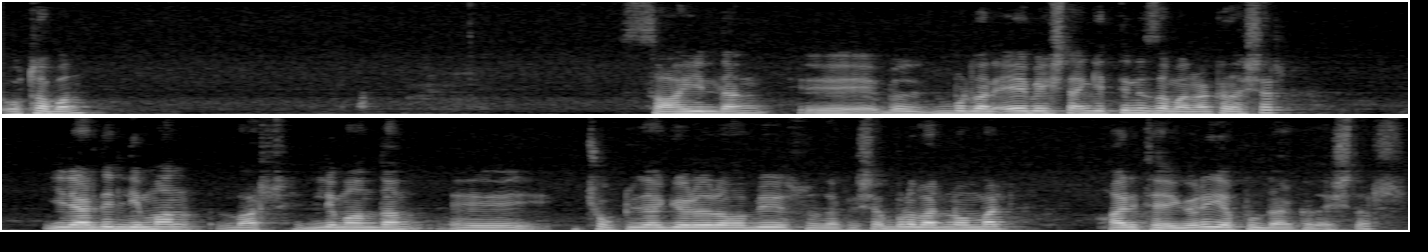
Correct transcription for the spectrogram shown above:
otoban. Sahilden e, bu- buradan E5'ten gittiğiniz zaman arkadaşlar ileride liman var. Limandan e, çok güzel görevler alabiliyorsunuz arkadaşlar. Buralar normal haritaya göre yapıldı arkadaşlar.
